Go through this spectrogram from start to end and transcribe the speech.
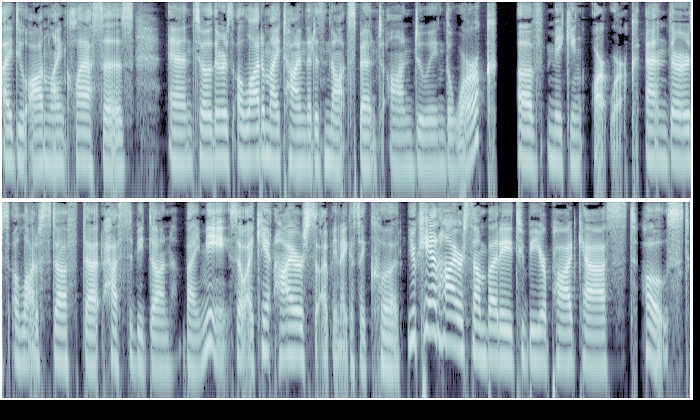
I do online classes. And so there's a lot of my time that is not spent on doing the work of making artwork. And there's a lot of stuff that has to be done by me. So I can't hire, so, I mean, I guess I could. You can't hire somebody to be your podcast host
